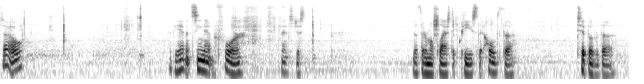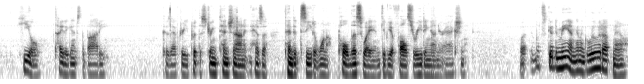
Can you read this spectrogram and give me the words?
So, if you haven't seen that before, that's just the thermoplastic piece that holds the tip of the heel tight against the body because after you put the string tension on it, it has a tendency to want to pull this way and give you a false reading on your action. But it looks good to me. I'm going to glue it up now.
